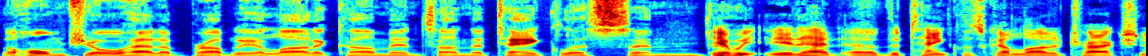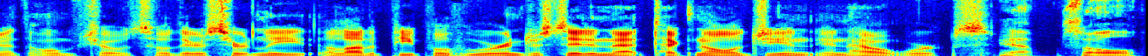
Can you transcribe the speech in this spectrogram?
the home show had a, probably a lot of comments on the tankless and Yeah, uh, we, it had uh, the tankless got a lot of traction at the home show, so there's certainly a lot of people who are interested in that technology and, and how it works. Yeah. So,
